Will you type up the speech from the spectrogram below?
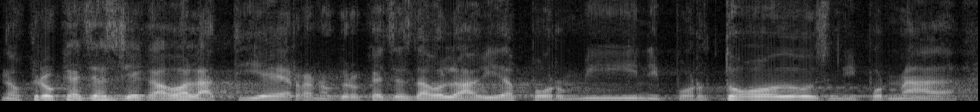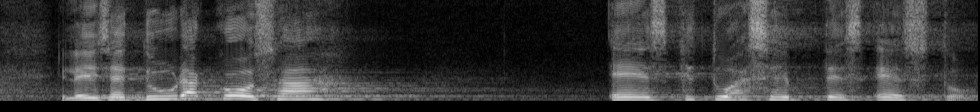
No creo que hayas llegado a la tierra, no creo que hayas dado la vida por mí, ni por todos, ni por nada. Y le dice, dura cosa es que tú aceptes esto.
